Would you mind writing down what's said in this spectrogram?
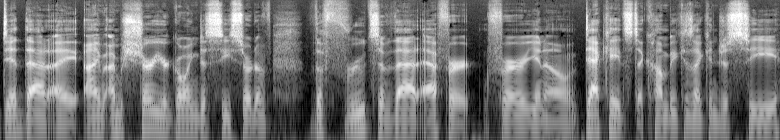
did that. I I'm, I'm sure you're going to see sort of the fruits of that effort for you know decades to come because I can just see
